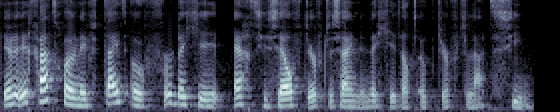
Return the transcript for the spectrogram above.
Er gaat gewoon even tijd over voordat je echt jezelf durft te zijn en dat je dat ook durft te laten zien.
